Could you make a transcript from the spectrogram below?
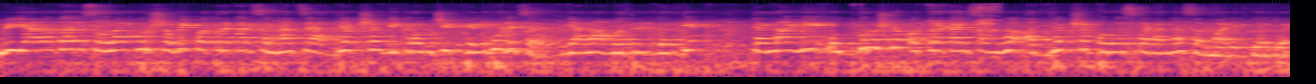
मी यानंतर सोलापूर श्रमिक पत्रकार संघाचे अध्यक्ष विक्रमजी खेलगुडे सर यांना आमंत्रित करते. त्यांनाही उत्कृष्ट पत्रकार संघ अध्यक्ष पुरस्कारांना सन्मानित करतोय.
